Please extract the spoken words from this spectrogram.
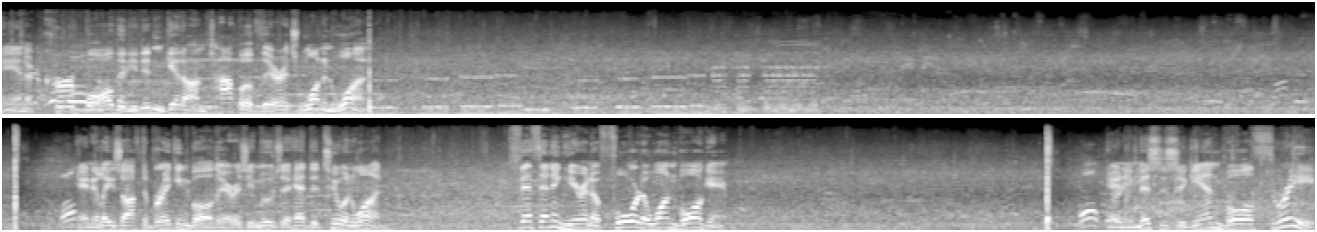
And a curveball that he didn't get on top of there. It's one and one. And he lays off the breaking ball there as he moves ahead to two and one. Fifth inning here in a four to one ball game. And he misses again. Ball three.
